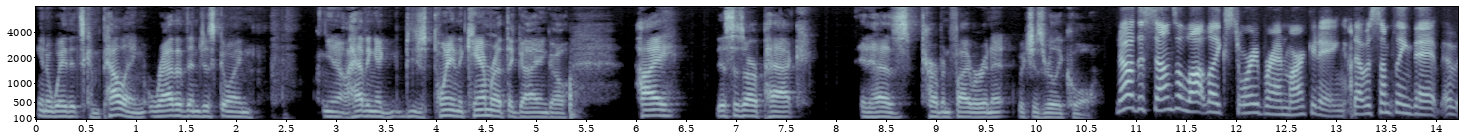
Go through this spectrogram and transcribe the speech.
in a way that's compelling rather than just going, you know, having a just pointing the camera at the guy and go, "Hi, this is our pack. It has carbon fiber in it, which is really cool." No, this sounds a lot like story brand marketing. That was something that uh,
